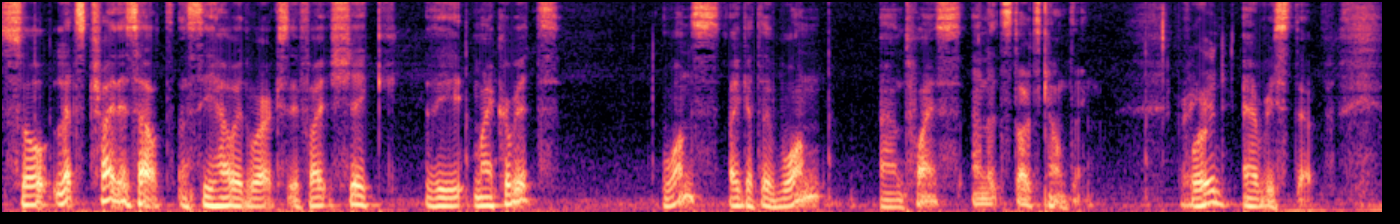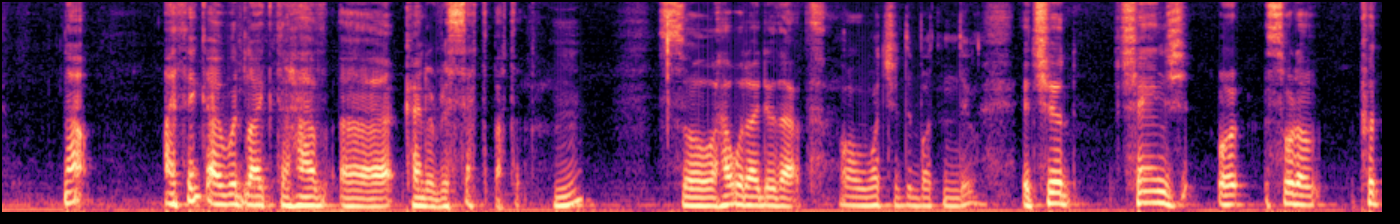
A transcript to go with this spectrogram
So let's try this out and see how it works. If I shake the microbit once, I get a one and twice, and it starts counting Very for good. every step. Now, I think I would like to have a kind of reset button. Hmm? So how would I do that? Well, what should the button do? It should change or sort of put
